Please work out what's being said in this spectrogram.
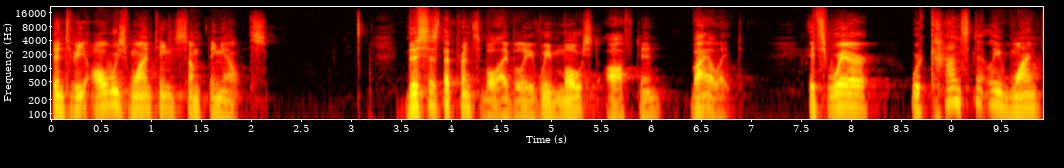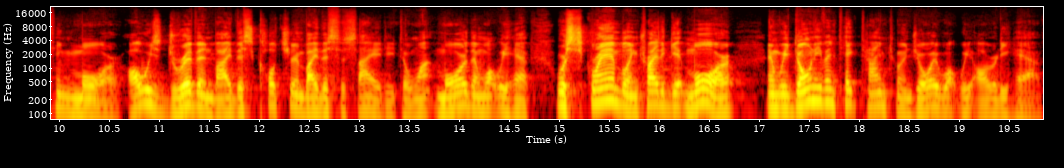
than to be always wanting something else. This is the principle I believe we most often violate. It's where we're constantly wanting more, always driven by this culture and by this society to want more than what we have. We're scrambling, try to get more, and we don't even take time to enjoy what we already have,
